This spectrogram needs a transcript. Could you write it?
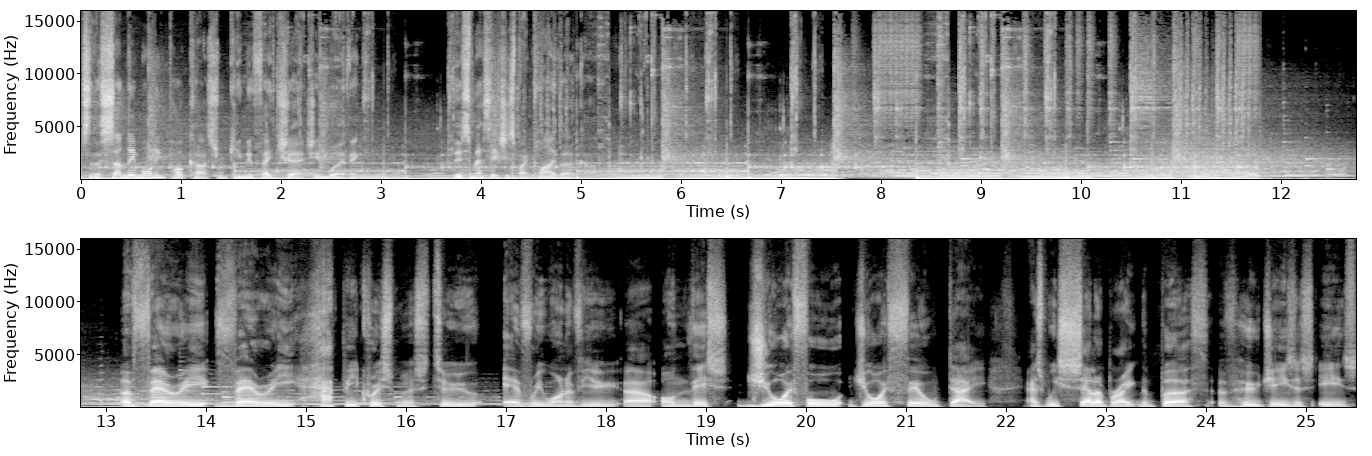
to the Sunday morning podcast from Kingdom Faith Church in Worthing. This message is by Clive Urquhart. A very, very happy Christmas to every one of you uh, on this joyful, joy filled day as we celebrate the birth of who Jesus is,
